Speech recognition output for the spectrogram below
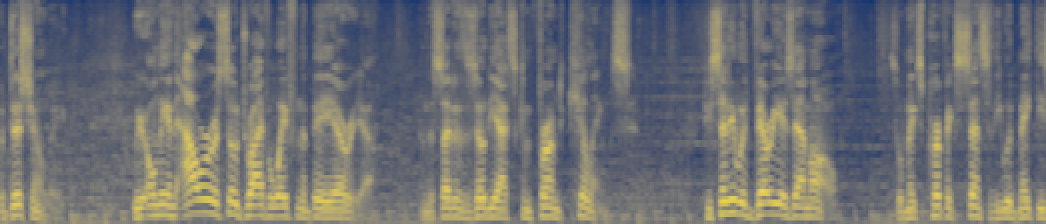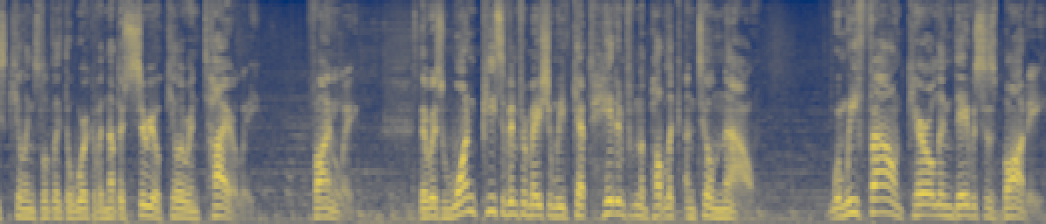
Additionally, we are only an hour or so drive away from the Bay Area and the site of the Zodiac's confirmed killings. He said he would vary his MO, so it makes perfect sense that he would make these killings look like the work of another serial killer entirely. Finally, there is one piece of information we've kept hidden from the public until now. When we found Carolyn Davis's body,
